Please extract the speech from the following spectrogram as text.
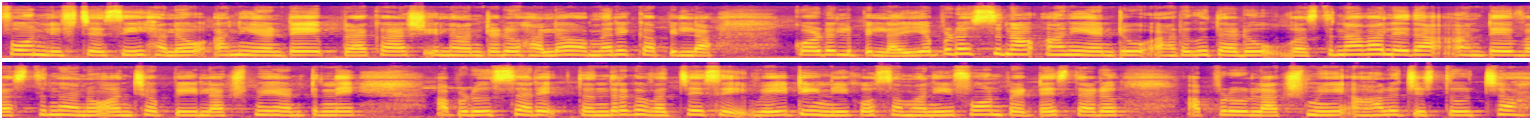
ఫోన్ లిఫ్ట్ చేసి హలో అని అంటే ప్రకాష్ ఇలా అంటాడు. హలో అమెరికా పిల్ల కోడలి పిల్ల ఎప్పుడు వస్తున్నావు అని అంటూ అడుగుతాడు. వస్తున్నావా లేదా? అంటే వస్తున్నాను అని చెప్పి లక్ష్మి అంటుంది. అప్పుడు సరే తొందరగా వచ్చేసి వెయిటింగ్ నీకోసం అని ఫోన్ పెట్టేస్తాడు. అప్పుడు లక్ష్మి ఆలోచిస్తూ చా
